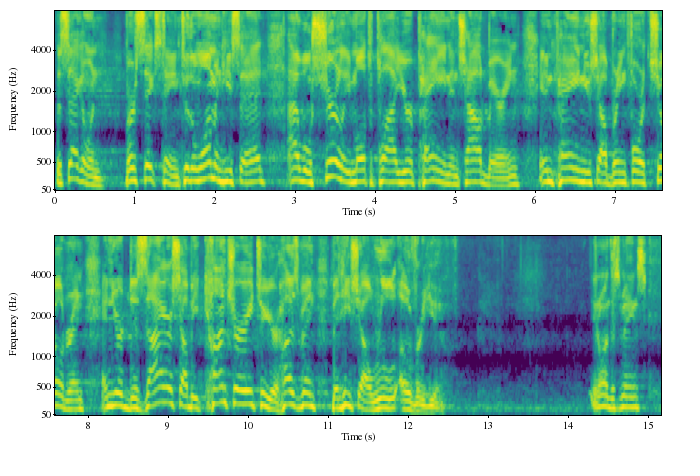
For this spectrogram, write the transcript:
The second one, verse 16, to the woman he said, I will surely multiply your pain in childbearing. In pain you shall bring forth children, and your desire shall be contrary to your husband, but he shall rule over you. You know what this means?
